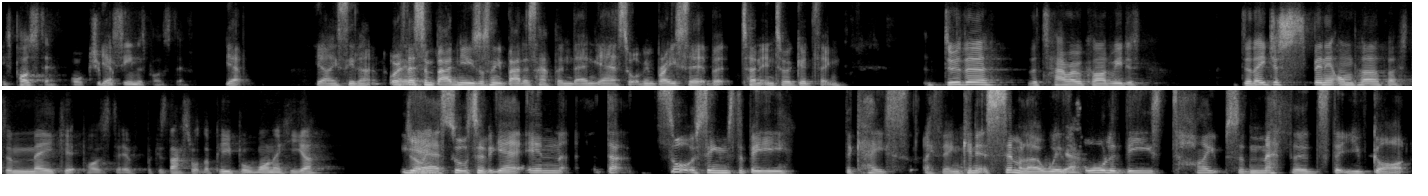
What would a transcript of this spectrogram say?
it's positive or should yep. be seen as positive. Yep. Yeah, I see that. Or if yeah. there's some bad news or something bad has happened, then yeah, sort of embrace it, but turn it into a good thing. Do the the tarot card readers do they just spin it on purpose to make it positive because that's what the people want to hear? Yeah, I mean? sort of. Yeah, in that sort of seems to be the case, I think. And it's similar with yeah. all of these types of methods that you've got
